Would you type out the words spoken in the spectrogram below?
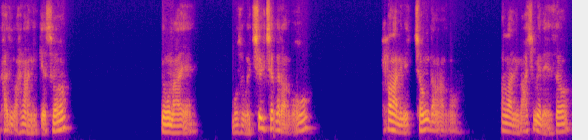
가지고 하나님께서 요나의 모습을 질책을 하고 하나님이 정당하고 하나님 하심에 대해서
